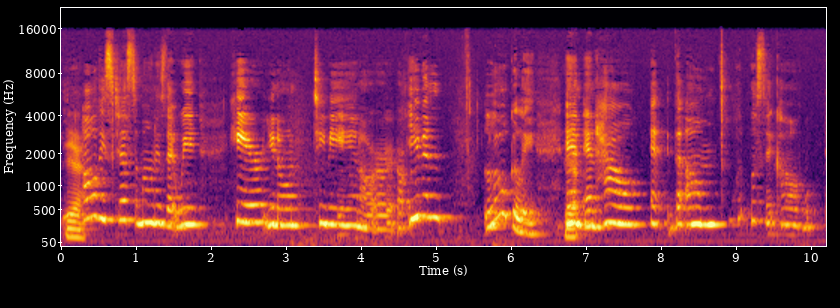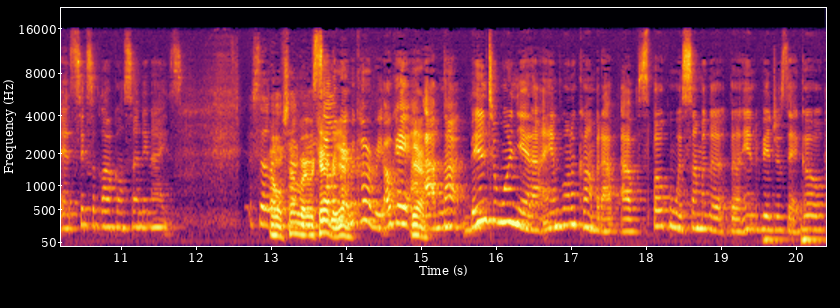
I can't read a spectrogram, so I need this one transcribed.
Yeah. All these testimonies that we hear, you know, on TBN or, or even locally, yeah. and and how the um what's it called at six o'clock on Sunday nights? Oh, celebrate oh, celebrate recovery. Celebrate yeah. recovery. Okay, yeah. I, have not been to one yet. I am going to come, but I've, I've spoken with some of the, the individuals that go,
